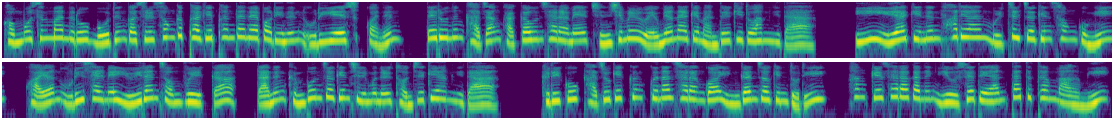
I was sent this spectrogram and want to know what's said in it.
겉모습만으로 모든 것을 성급하게 판단해버리는 우리의 습관은 때로는 가장 가까운 사람의 진심을 외면하게 만들기도 합니다. 이 이야기는 화려한 물질적인 성공이 과연 우리 삶의 유일한 전부일까? 라는 근본적인 질문을 던지게 합니다. 그리고 가족의 끈끈한 사랑과 인간적인 도리, 함께 살아가는 이웃에 대한 따뜻한 마음이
